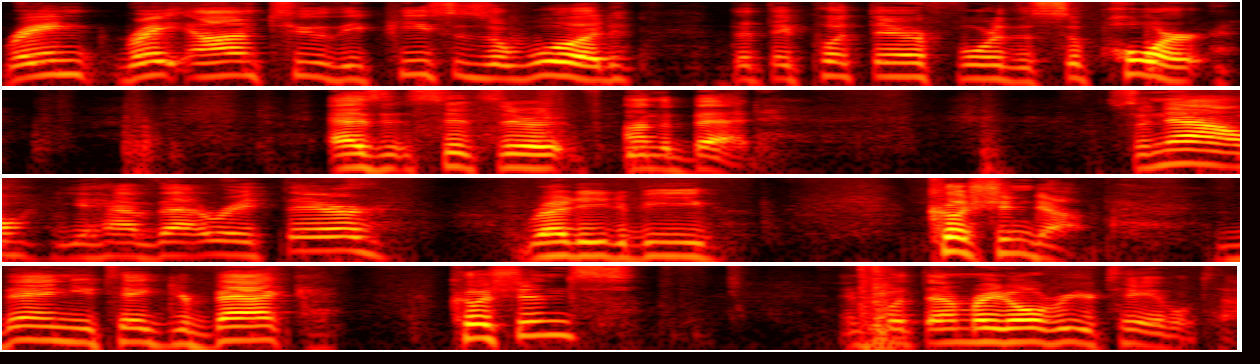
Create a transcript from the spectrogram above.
right, right onto the pieces of wood that they put there for the support as it sits there on the bed. So now you have that right there ready to be cushioned up. Then you take your back cushions and put them right over your tabletop.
